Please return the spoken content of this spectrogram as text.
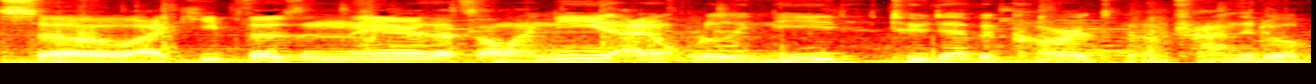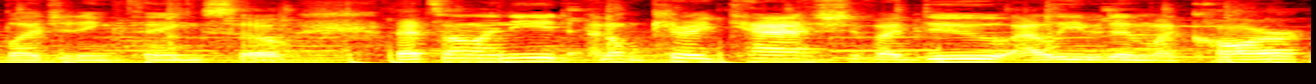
So I keep those in there, that's all I need. I don't really need two debit cards, but I'm trying to do a budgeting thing, so that's all I need. I don't carry cash. If I do, I leave it in my car.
